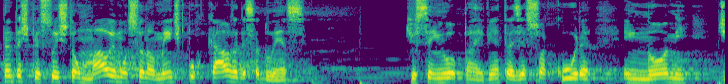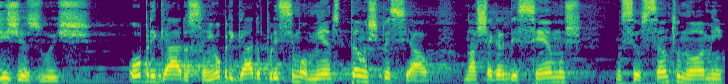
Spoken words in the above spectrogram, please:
Tantas pessoas estão mal emocionalmente por causa dessa doença. Que o Senhor, Pai, venha trazer a sua cura em nome de Jesus. Obrigado, Senhor, obrigado por esse momento tão especial. Nós te agradecemos no seu santo nome.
